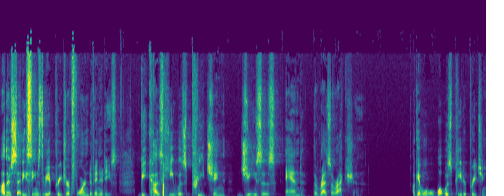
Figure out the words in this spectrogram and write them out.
Others said he seems to be a preacher of foreign divinities because he was preaching Jesus and the resurrection. Okay, well, what was Peter preaching?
